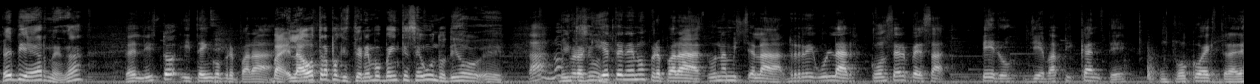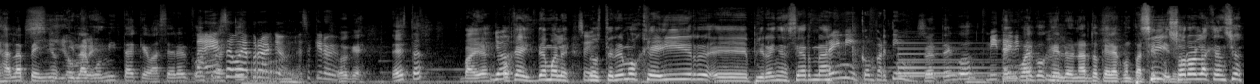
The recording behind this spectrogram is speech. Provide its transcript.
Es viernes, ¿ah? Listo y tengo preparada. Va, la otra porque tenemos 20 segundos, dijo. eh, Ah, no, 20 pero aquí ya tenemos preparada una michelada regular con cerveza, pero lleva picante, un poco extra de jalapeño Sí, y la gomita que va a ser el Ah, contraste. ese voy a probar yo. Ese quiero yo. Ok, esta. Vaya, Yo- ok, démosle. Sí. Nos tenemos que ir, eh, Piraña Serna. Reini, compartimos. Pero tengo, tengo algo que Leonardo quería compartir. Sí, conmigo. solo la canción.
